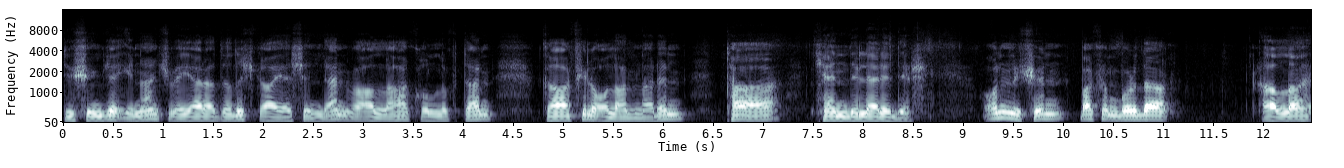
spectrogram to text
düşünce, inanç ve yaratılış gayesinden ve Allah'a kulluktan gafil olanların ta kendileridir.'' Onun için bakın burada Allah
